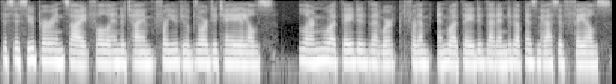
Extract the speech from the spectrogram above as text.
This is super insightful and a time for you to absorb details. Learn what they did that worked for them and what they did that ended up as massive fails.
